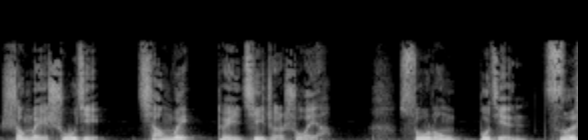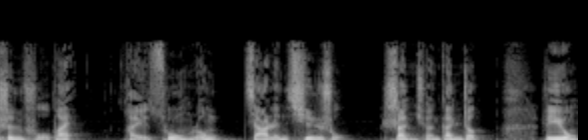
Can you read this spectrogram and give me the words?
省委书记强卫对记者说：“呀，苏荣不仅自身腐败。”还纵容家人亲属擅权干政，利用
